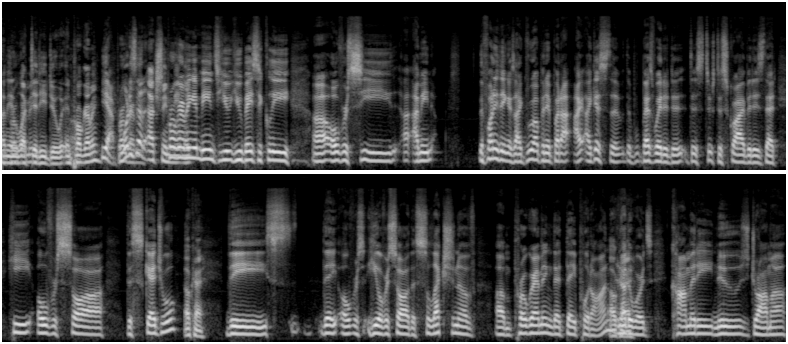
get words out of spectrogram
I mean, what did he do in programming? Yeah, What does that programming. mean? programming? mean? it means you you basically uh, oversee. I I mean, the funny thing is, I grew up in it, but I, I guess the the best way to, de- to describe it is that he oversaw the schedule. Okay. The they over he oversaw the selection of um, programming that they put on. In other words, comedy, news, drama.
